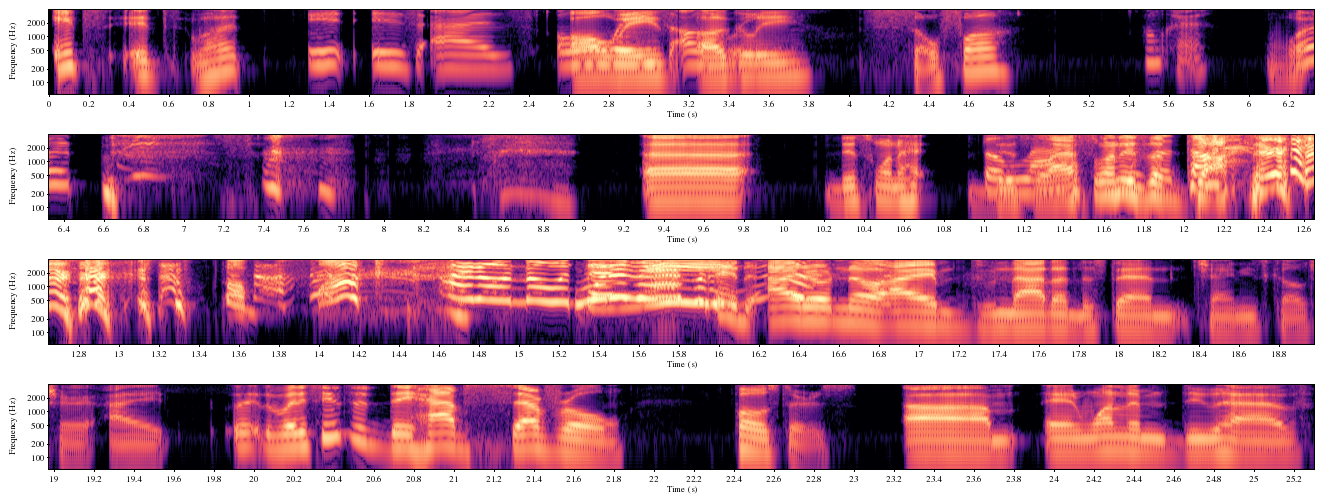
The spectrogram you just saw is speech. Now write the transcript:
It's it's what It is as always, always, ugly. sofa. Okay. What? uh, this one. ha- this last last one is a a doc- doctor. The fuck? I don't know what, What that is means. happening? I don't know. I do not understand Chinese culture. I but it seems that they have several posters. Um, and one of them do have.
